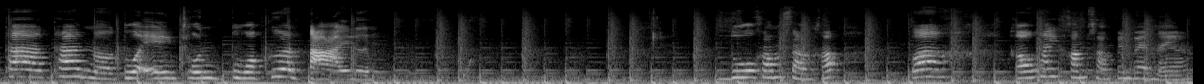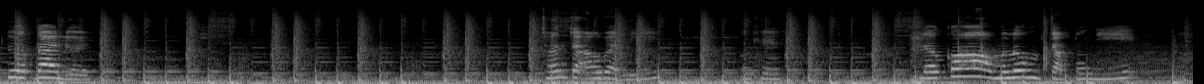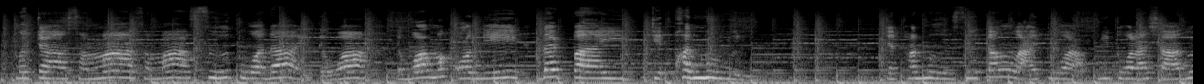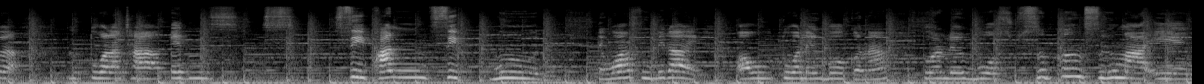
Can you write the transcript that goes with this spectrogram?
ถ้าถ้านอนตัวเองชนตัวเพื่อนตายเลย ดูคำสั่งครับ ว่าเขาให้คำสั่งเป็นแบบไหนอะเลือกได้เลย ฉันจะเอาแบบนี้ โอเค แล้วก็มาเริ่มจากตรงนี้ มันจะสามารถสามารถซื้อตัวได้ แต่ว่าแต่ว่าเมื่อก่อนนี้ได้ไปเจ็ดพันหมื่นเจ็ดพันหมื่นซื้อตั้งหลายตัว มีตัวราชาด้วย ตัวราชาเป็นสี่พันสิบหมื่นแต่ว่าซื้อไม่ได้ เอาตัวเรนโบก่อนนะ ตัวเรนโบซื้อเพิ่งซื้อมาเอง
